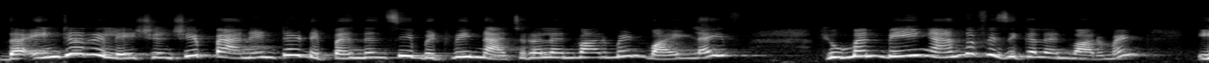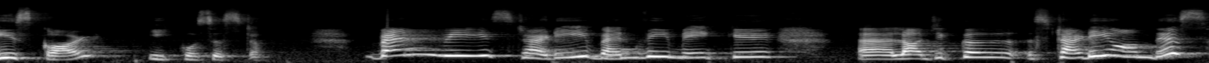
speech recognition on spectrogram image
the interrelationship and interdependency between natural environment, wildlife, human being and the physical environment is called ecosystem. When we study, when we make a uh, logical study on this,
